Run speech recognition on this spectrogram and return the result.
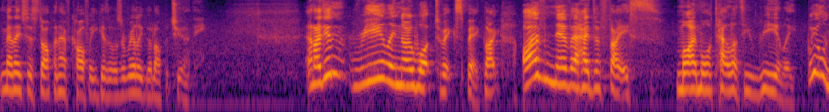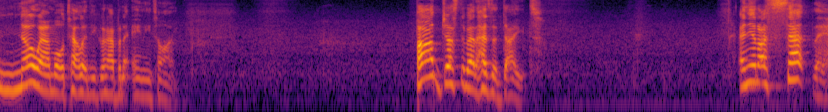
managed to stop and have coffee because it was a really good opportunity. And I didn't really know what to expect. Like, I've never had to face my mortality, really. We all know our mortality could happen at any time. Barb just about has a date. And yet I sat there.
